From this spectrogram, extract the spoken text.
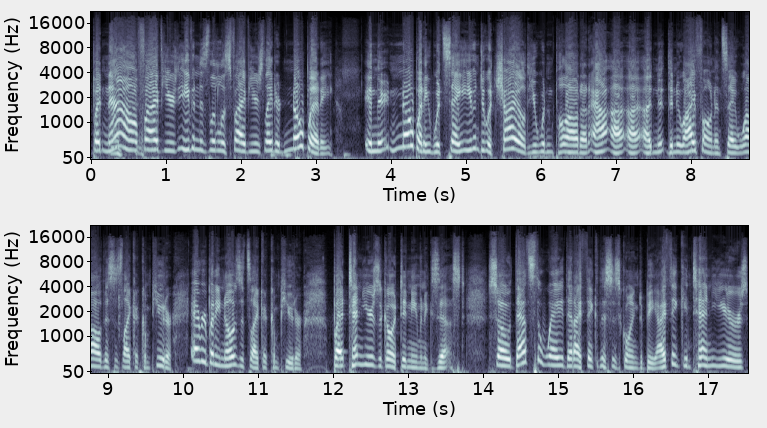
But now, five years, even as little as five years later, nobody in nobody would say, even to a child, you wouldn't pull out an, a, a, a, the new iPhone and say, wow, this is like a computer. Everybody knows it's like a computer. But 10 years ago, it didn't even exist. So that's the way that I think this is going to be. I think in 10 years,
